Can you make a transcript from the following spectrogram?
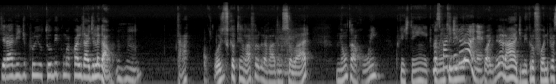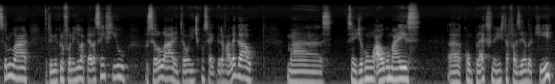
gerar vídeo pro YouTube com uma qualidade legal. Uhum. tá? Hoje os que eu tenho lá foram gravados no celular, não tá ruim, porque a gente tem Mas equipamento pode de melhorar, né? pode melhorar, de microfone para celular. Eu tenho microfone de lapela sem fio pro celular, então a gente consegue gravar legal. Mas assim, eu digo algo mais ah, complexo que a gente está fazendo aqui,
